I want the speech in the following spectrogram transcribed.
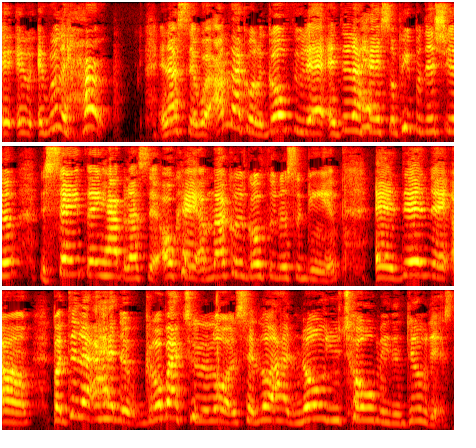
it, it, it really hurt and I said, well, I'm not going to go through that. And then I had some people this year, the same thing happened. I said, okay, I'm not going to go through this again. And then they, um, but then I had to go back to the Lord and say, Lord, I know you told me to do this.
